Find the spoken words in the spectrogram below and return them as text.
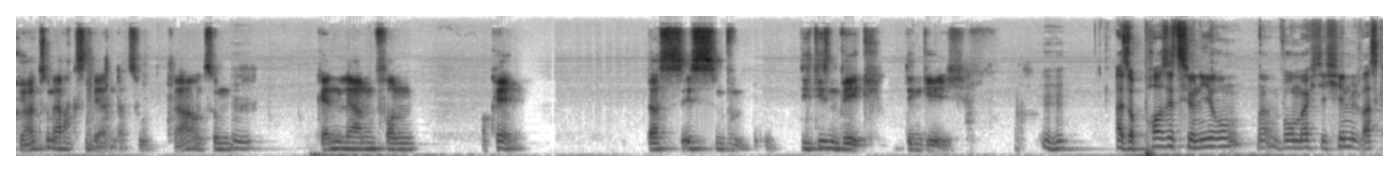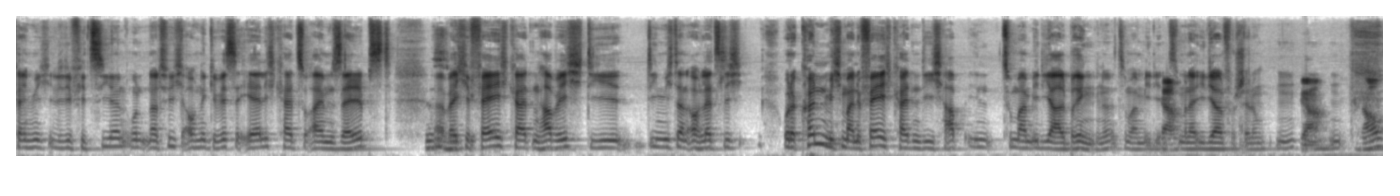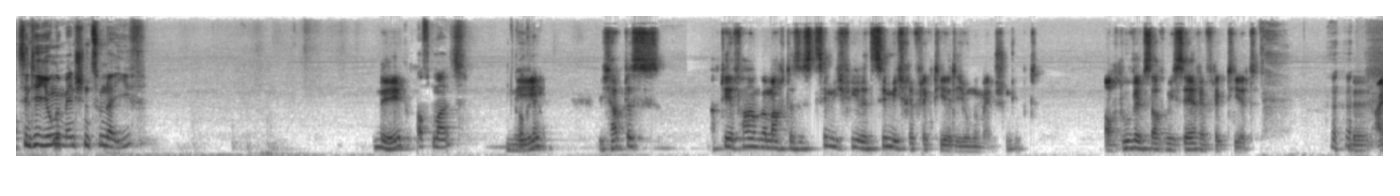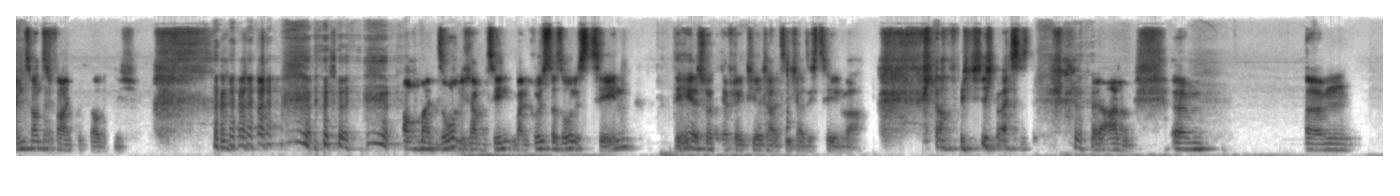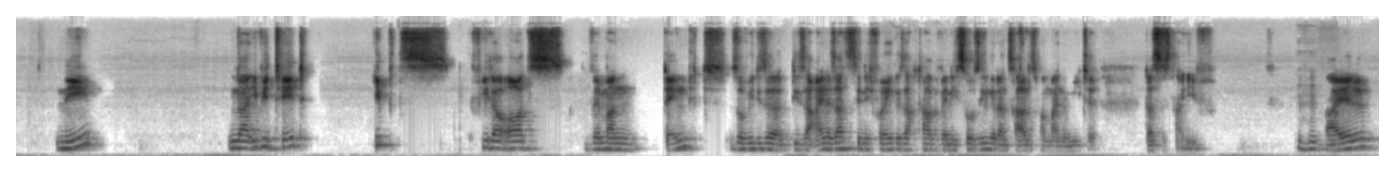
gehört zum Erwachsenwerden dazu. Ja, und zum mhm. Kennenlernen von, okay, das ist die, diesen Weg, den gehe ich. Mhm. Also Positionierung, ne? wo möchte ich hin, mit was kann ich mich identifizieren und natürlich auch eine gewisse Ehrlichkeit zu einem selbst. Äh, welche Fähigkeiten habe ich, die, die mich dann auch letztlich, oder können mich meine Fähigkeiten, die ich habe, zu meinem Ideal bringen, ne? zu, meinem Ide ja. zu meiner Idealvorstellung. Mhm. Ja, mhm. genau. Sind hier junge Menschen zu naiv? Nee. Oftmals? Nee. Okay. Ich habe das, habe die Erfahrung gemacht, dass es ziemlich viele, ziemlich reflektierte junge Menschen gibt. Auch du wirkst auf mich sehr reflektiert. Mit 21 war ich das, glaube ich, nicht. auch mein Sohn, ich habe zehn, mein größter Sohn ist zehn, der ist schon reflektierter als ich, als ich zehn war. glaube ich, ich weiß es nicht. Keine Ahnung. Ähm, ähm, nee, Naivität gibt es vielerorts, wenn man denkt, so wie dieser, dieser eine Satz, den ich vorhin gesagt habe, wenn ich so singe, dann zahlt es mal meine Miete. Das ist naiv. Mhm. Weil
